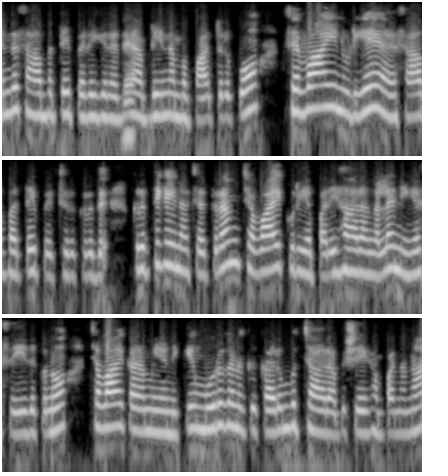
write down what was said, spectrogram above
எந்த சாபத்தை பெறுகிறது அப்படின்னு நம்ம பார்த்திருப்போம். செவ்வாயினுடைய சாபத்தை பெற்றிருக்கிறது. கிருத்திகை நட்சத்திரம் செவ்வாய்க்குரிய பரிகாரங்களை நீங்க செய்துக்கணும். செவ்வாய்க்கிழமை அன்னைக்கு முருகனுக்கு கரும்புச்சாறு அபிஷேகம் பண்ணனா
